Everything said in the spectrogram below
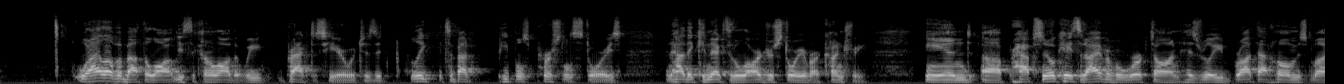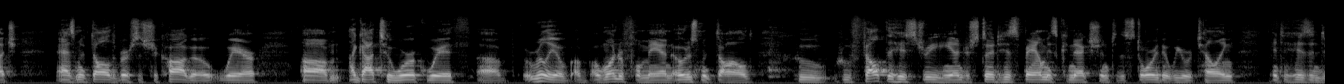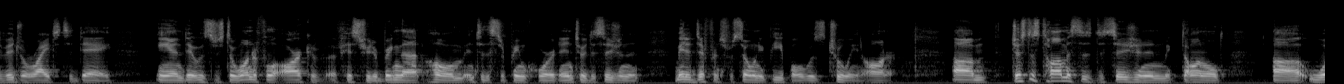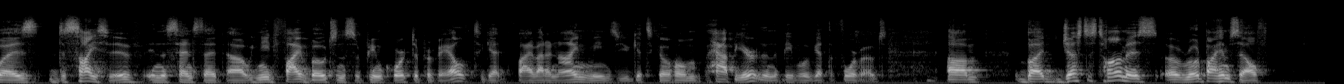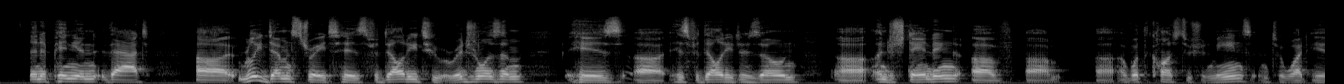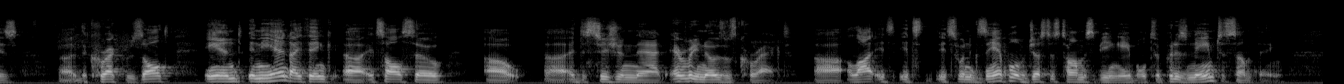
what I love about the law, at least the kind of law that we practice here, which is it really it's about people's personal stories and how they connect to the larger story of our country. And uh, perhaps no case that I've ever worked on has really brought that home as much as McDonald versus Chicago, where um, I got to work with uh, really a, a, wonderful man, Otis McDonald, who, who felt the history. He understood his family's connection to the story that we were telling and to his individual rights today. And it was just a wonderful arc of, of history to bring that home into the Supreme Court and into a decision that made a difference for so many people it was truly an honor. Um, Justice Thomas's decision in McDonald uh, was decisive in the sense that uh, we need five votes in the Supreme Court to prevail. To get five out of nine means you get to go home happier than the people who get the four votes. Um, but Justice Thomas uh, wrote by himself an opinion that uh, really demonstrates his fidelity to originalism, his, uh, his fidelity to his own understanding of, um, of what the Constitution means and to what is the correct result. And in the end, I think uh, it's also uh, uh, a decision that everybody knows was correct. Uh, a lot, it's, it's, it's an example of Justice Thomas being able to put his name to something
